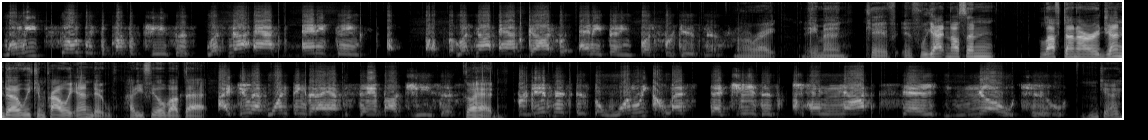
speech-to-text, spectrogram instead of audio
when we celebrate the birth of Jesus, let's not ask anything. Uh, uh, let's not ask God for anything but forgiveness. All right. Amen. Okay. If, if we got nothing left on our agenda, we can probably end it. How do you feel about that? I do have one thing that I have to say about Jesus. Go ahead. Forgiveness is the one request that Jesus cannot say no to. Okay.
